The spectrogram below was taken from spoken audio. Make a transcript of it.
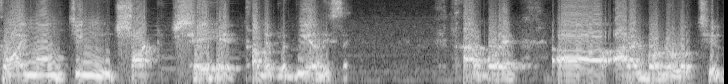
থোয়াই মং চিং শাক তাদেরকে দিয়ে দিছে। তারপরে আর এক ছিল,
